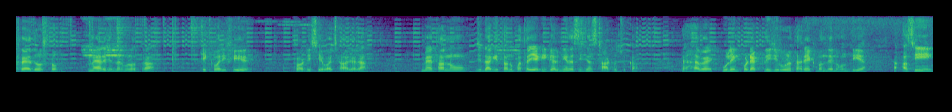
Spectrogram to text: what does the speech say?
ਪਿਆਰੇ ਦੋਸਤੋ, ਮੈਂ ਰਜਿੰਦਰ ਮਲਹੋਤਰਾ। ਇੱਕ ਵਾਰੀ ਫੇਰ ਤੁਹਾਡੀ ਸੇਵਾ 'ਚ ਹਾਜ਼ਰ ਹਾਂ। ਮੈਂ ਤੁਹਾਨੂੰ, ਜਿੱਦਾਂ ਕਿ ਤੁਹਾਨੂੰ ਪਤਾ ਹੀ ਹੈ ਕਿ ਗਰਮੀਆਂ ਦਾ ਸੀਜ਼ਨ ਸਟਾਰਟ ਹੋ ਚੁੱਕਾ। ਹੈ ਕੂਲਿੰਗ ਪ੍ਰੋਡਕਟ ਦੀ ਜ਼ਰੂਰਤ ਹਰੇਕ ਬੰਦੇ ਨੂੰ ਹੁੰਦੀ ਹੈ। ਅਸੀਂ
